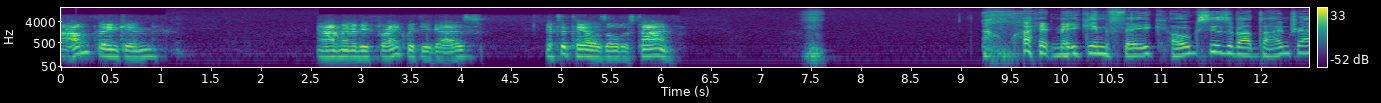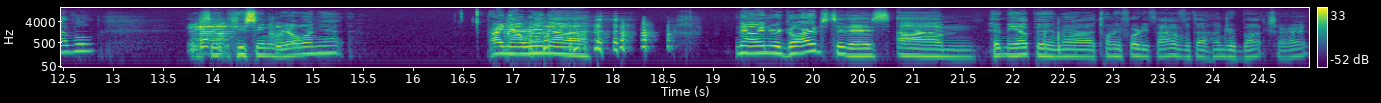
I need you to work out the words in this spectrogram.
I'm thinking, and I'm going to be frank with you guys, it's a tale as old as time. What? Making fake hoaxes about time travel? You Yeah. seen, you seen a real one yet? All right, now when uh now in regards to this, um Hit me up in uh, 2045 with a hundred bucks. All right.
